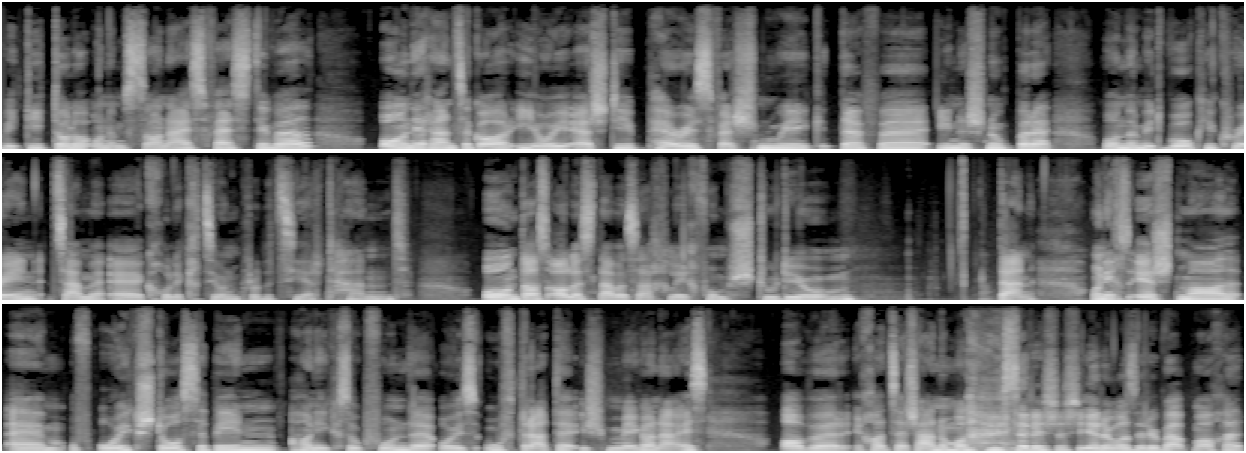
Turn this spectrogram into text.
wie Titolo und dem Sunrise Festival und ihr habt sogar in eure erste Paris Fashion Week reinschnuppern, wo ihr mit Vogue Ukraine zusammen eine Kollektion produziert habt. Und das alles nebensächlich vom Studium. Dann, als ich das erste Mal ähm, auf euch gestoßen bin, habe ich so gefunden, euer Auftreten ist mega nice. Aber ich habe zuerst auch noch mal recherchieren, was ihr überhaupt macht.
